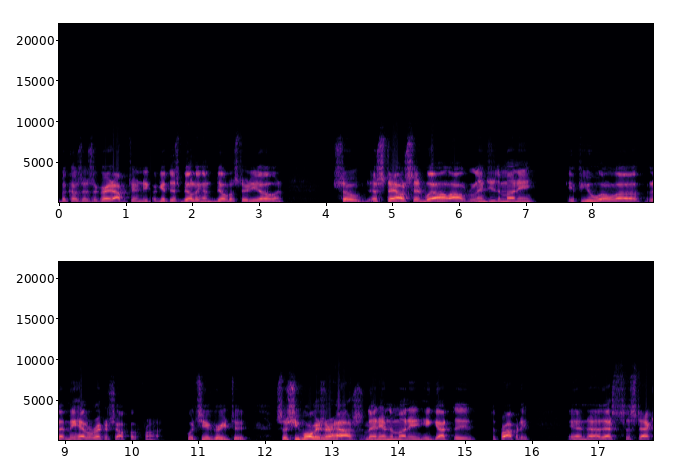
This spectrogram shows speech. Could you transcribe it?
because there's a great opportunity to get this building and build a studio. And so Estelle said, Well, I'll lend you the money if you will uh, let me have a record shop up front, which he agreed to. So she mortgaged her house, lent him the money. He got the, the property. And uh, that's the Stax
